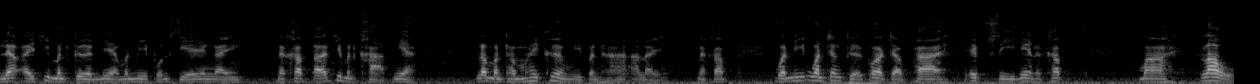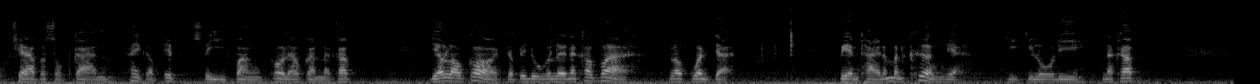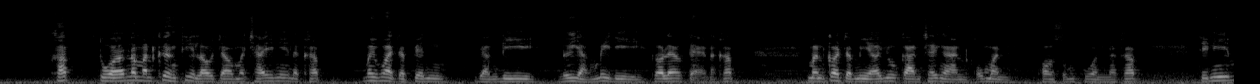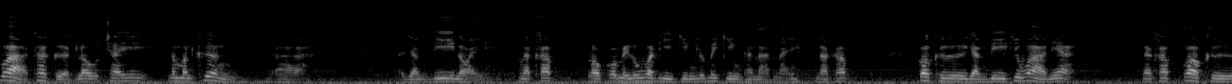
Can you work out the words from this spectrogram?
แล้วไอ้ที่มันเกินเนี่ยมันมีผลเสียยังไงนะครับไอ้ที่มันขาดเนี่ยแล้วมันทำให้เครื่องมีปัญหาอะไรนะครับ วันนี้อ้วนช่างเถื่อก็จะพา FC เนี่ยนะครับ มาเล่าแชร์ประสบการณ์ให้กับ FC ฟังก็แล้วกันนะครับ เดี๋ยวเราก็จะไปดูกันเลยนะครับว่าเราควรจะเปลี่ยนถ่ายน้ำมันเครื่องเนี่ยกี่กิโลดีนะครับ ครับตัวน้ำมันเครื่องที่เราจะเอามาใช้นี่นะครับ ไม่ว่าจะเป็น อย่างดีหรืออย่างไม่ดีก็แล้วแต่นะครับ มันก็จะมีอายุการใช้งานของมันพอสมควรนะครับ ทีนี้ว่าถ้าเกิดเราใช้น้ำมันเครื่องออย่างดีหน่อยนะครับ เราก็ไม่รู้ว่าดีจริงหรือไม่จริงขนาดไหนนะครับ ก็คืออย่างดีที่ว่าเนี่ยนะครับก็คือ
